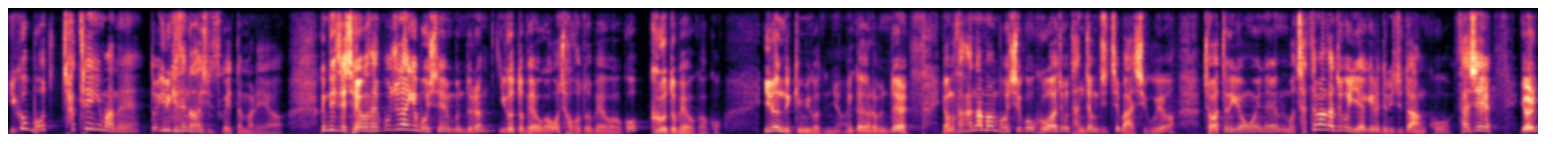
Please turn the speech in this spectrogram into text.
이거 뭐 차트 얘기만 해. 또 이렇게 생각하실 수가 있단 말이에요. 근데 이제 제 영상을 꾸준하게 보시는 분들은 이것도 배워가고 저것도 배워가고 그것도 배워가고 이런 느낌이거든요. 그러니까 여러분들 영상 하나만 보시고 그거 가지고 단정 짓지 마시고요. 저 같은 경우에는 뭐 차트만 가지고 이야기를 드리지도 않고 사실 열,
